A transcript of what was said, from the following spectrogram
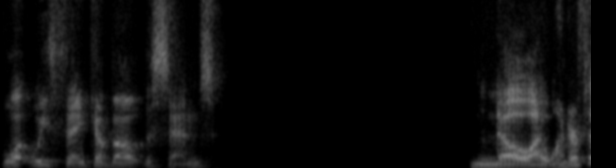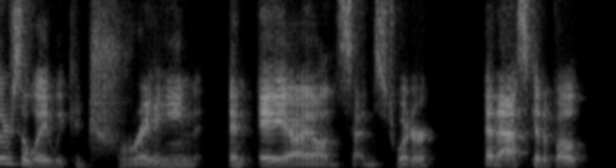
what we think about the Sens? No, I wonder if there's a way we could train an AI on Sens Twitter and ask it about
